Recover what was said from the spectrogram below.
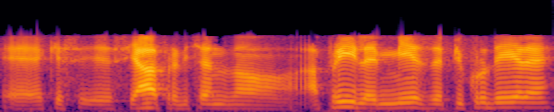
eh, che si, si, apre dicendo aprile il mese più crudele,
